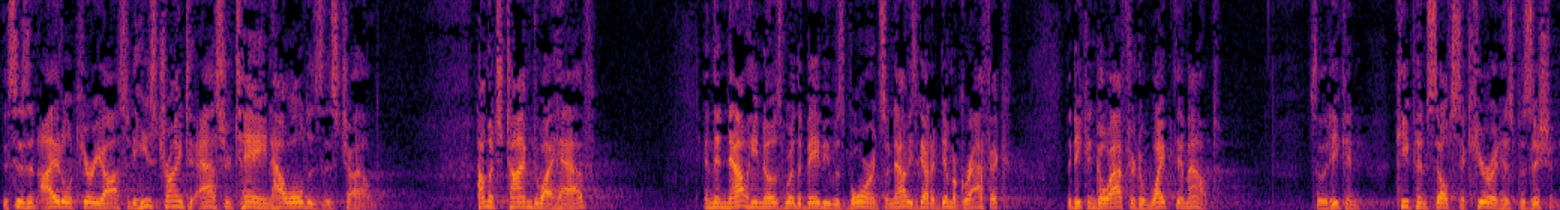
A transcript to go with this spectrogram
This isn't idle curiosity. He's trying to ascertain how old is this child? How much time do I have? And then now he knows where the baby was born, so now he's got a demographic that he can go after to wipe them out so that he can keep himself secure in his position.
